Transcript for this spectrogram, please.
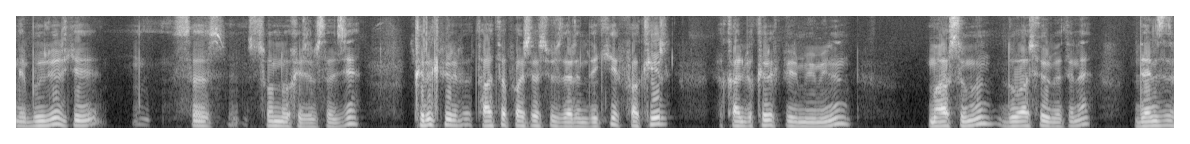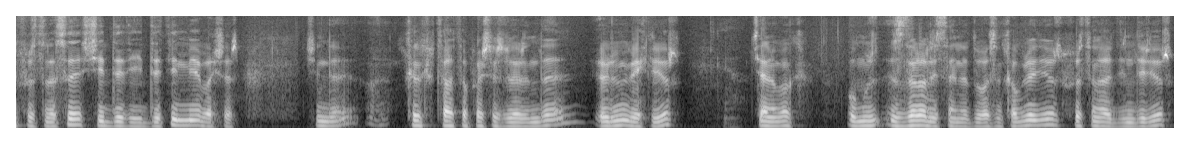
Ne buyuruyor ki, sonunu okuyacağım sadece. Kırık bir tahta parçası üzerindeki fakir kalbi kırık bir müminin, masumun duası hürmetine denizin fırtınası şiddeti, hiddeti inmeye başlar. Şimdi kırık bir tahta parçası üzerinde ölümü bekliyor. Cenab-ı Hak o ızdırar lisanıyla duasını kabul ediyor, fırtınaları dindiriyor.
